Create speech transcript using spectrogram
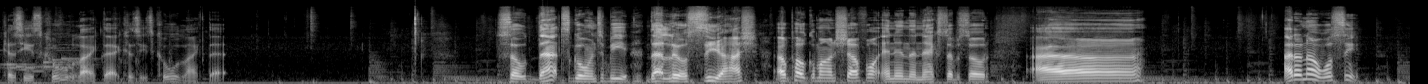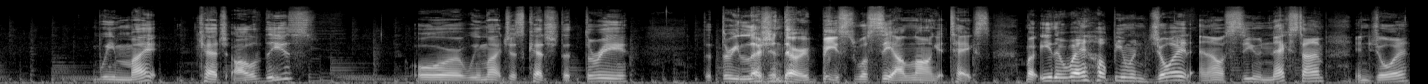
Because he's cool like that. Because he's cool like that. So that's going to be that little Siash of Pokemon Shuffle. And in the next episode, uh, I don't know. We'll see. We might catch all of these. Or we might just catch the three the three legendary beasts. We'll see how long it takes. But either way, hope you enjoyed, and I'll see you next time. Enjoy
